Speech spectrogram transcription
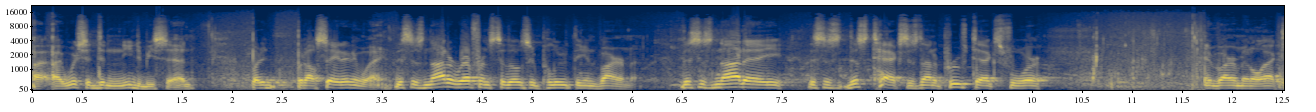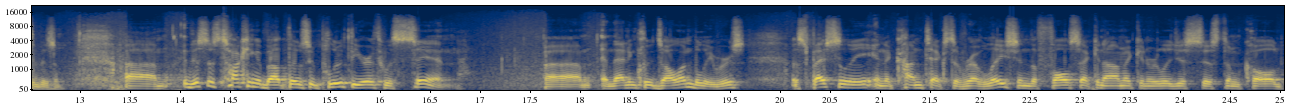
I, I, wish it didn't need to be said, but it, but I'll say it anyway. This is not a reference to those who pollute the environment. This is not a this is this text is not a proof text for environmental activism. Um, this is talking about those who pollute the earth with sin. Um, and that includes all unbelievers, especially in the context of Revelation, the false economic and religious system called,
